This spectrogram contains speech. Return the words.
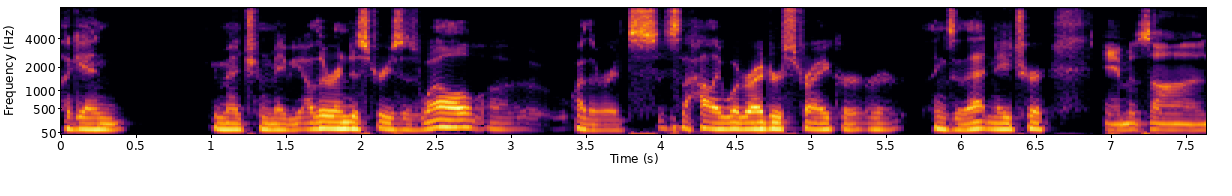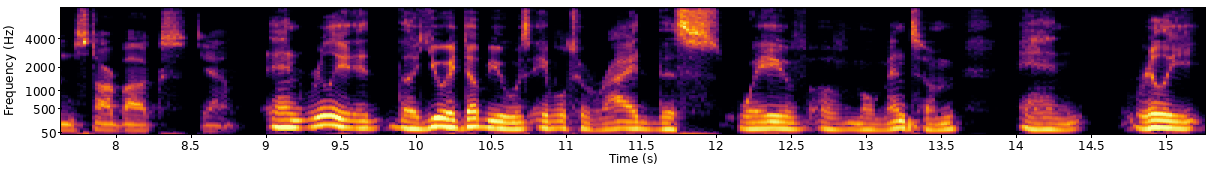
Again, you mentioned maybe other industries as well, uh, whether it's it's the Hollywood writer strike or, or, things of that nature. Amazon, Starbucks, yeah. And really, it, the UAW was able to ride this wave of momentum and really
